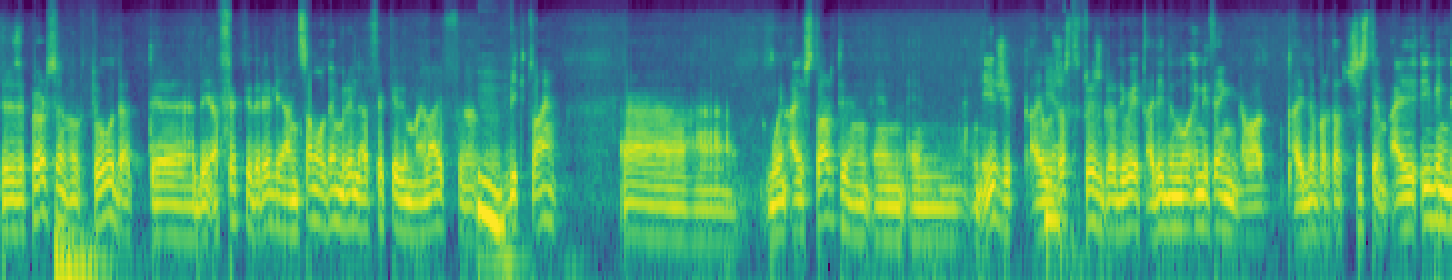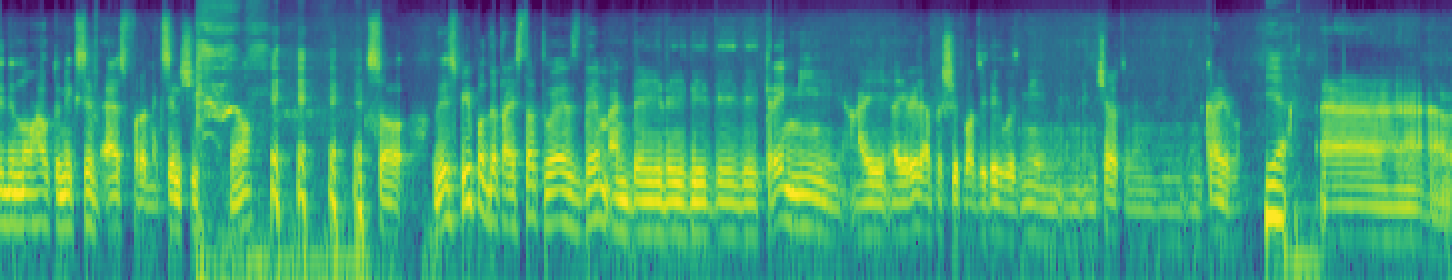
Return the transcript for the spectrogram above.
there is a person or two that uh, they affected really, and some of them really affected in my life uh, big time. Uh, when I started in, in, in, in Egypt, I was Yeah. just fresh graduate. I didn't know anything about. I never touched system. I even didn't know how to make save as for an Excel sheet. You know. so these people that I start with them and they they, they, they, they train me. I, I really appreciate what they did with me in, in, in Sheraton in, in, Cairo. Yeah. Uh,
